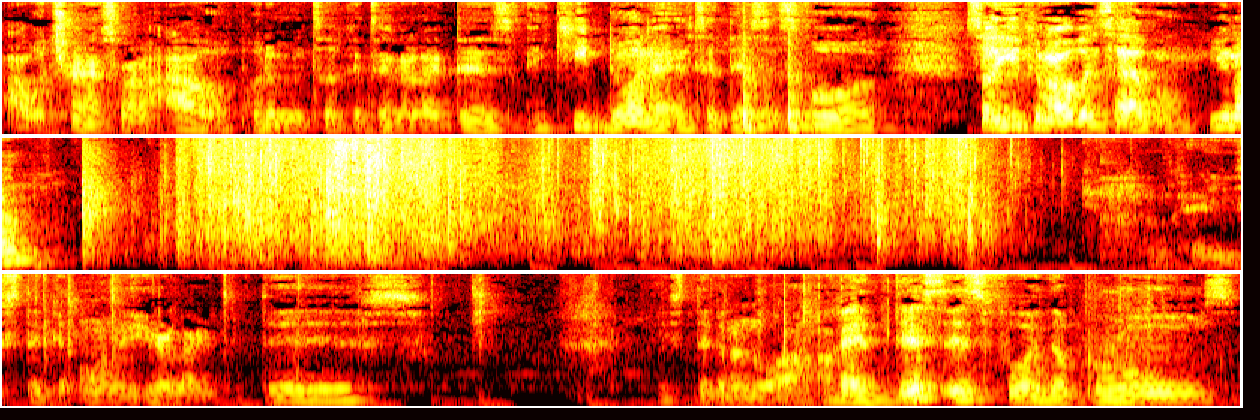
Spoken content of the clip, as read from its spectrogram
I would transfer them out and put them into a container like this and keep doing that until this is full. So you can always have them, you know? Okay, you stick it on here like this. You stick it on the wall. Okay, this is for the brooms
